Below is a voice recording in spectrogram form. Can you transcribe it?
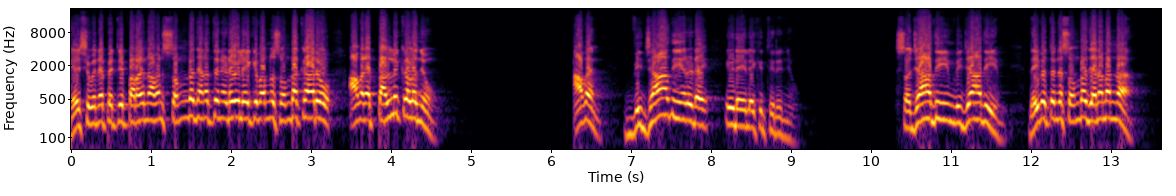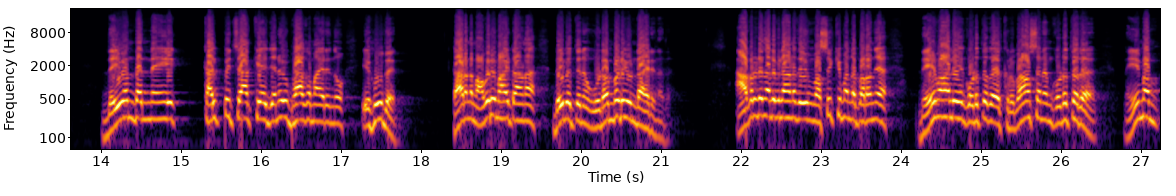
യേശുവിനെ പറ്റി പറയുന്ന അവൻ സ്വന്തം ജനത്തിനിടയിലേക്ക് വന്നു. സ്വന്തക്കാരോ അവനെ തള്ളിക്കളഞ്ഞു. അവൻ വിജാതീയരുടെ ഇടയിലേക്ക് തിരിഞ്ഞു. സ്വജാതിയും വിജാതിയും ദൈവത്തിന്റെ സ്വന്തം ജനമെന്ന് ദൈവം തന്നെ കൽപ്പിച്ചാക്കിയ ജനവിഭാഗമായിരുന്നു യഹൂദൻ. കാരണം അവരുമായിട്ടാണ് ദൈവത്തിന് ഉടമ്പടി ഉണ്ടായിരുന്നത്. അവരുടെ നടുവിലാണ് ദൈവം വസിക്കുമെന്ന് പറഞ്ഞ് ദേവാലയം കൊടുത്തത് കൃപാസനം കൊടുത്തത് നിയമം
